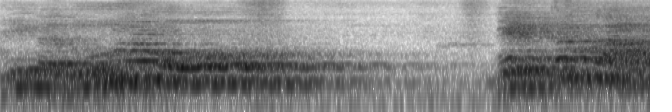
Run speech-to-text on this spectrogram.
இந்த தூரமும் வெற்றம்தான்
